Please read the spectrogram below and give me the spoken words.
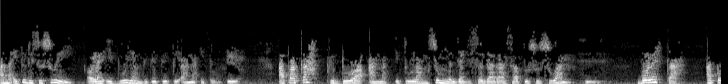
anak itu disusui oleh ibu yang dititipi anak itu. Iya. Apakah kedua anak itu langsung menjadi saudara satu susuan? Hmm. Bolehkah atau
